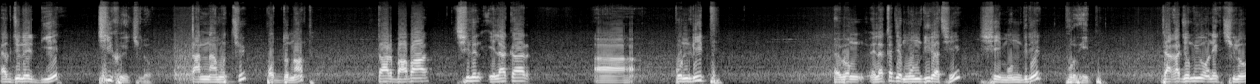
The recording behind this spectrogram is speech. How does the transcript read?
একজনের বিয়ে ঠিক হয়েছিল। তার নাম হচ্ছে পদ্মনাথ। তার বাবা ছিলেন এলাকার পণ্ডিত এবং এলাকার যে মন্দির আছে, সেই মন্দিরের পুরোহিত। জায়গা জমি অনেক ছিল।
